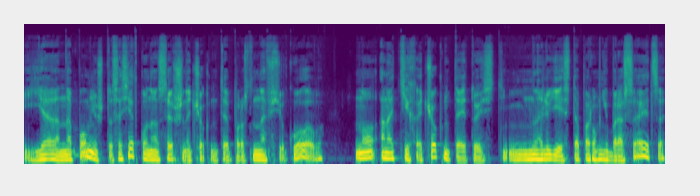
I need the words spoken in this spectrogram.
я напомню, что соседка у нас совершенно чокнутая, просто на всю голову. Но она тихо чокнутая, то есть на людей с топором не бросается.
